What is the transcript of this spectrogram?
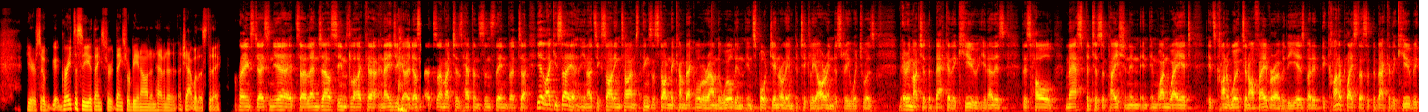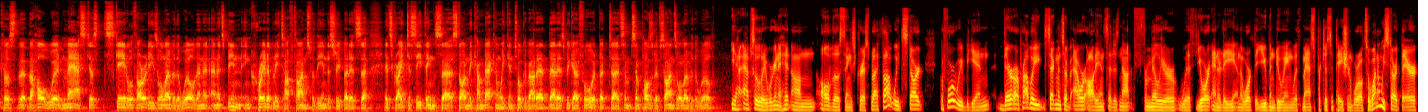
here. So g- great to see you. Thanks for thanks for being on and having a, a chat with us today. Thanks, Jason. Yeah, it uh, Lanzhou seems like uh, an age ago, doesn't it? So much has happened since then. But uh, yeah, like you say, uh, you know, it's exciting times. Things are starting to come back all around the world in, in sport generally, and particularly our industry, which was very much at the back of the queue. You know, there's this whole mass participation. In, in, in one way, it it's kind of worked in our favor over the years, but it, it kind of placed us at the back of the queue because the, the whole word mass just scared authorities all over the world. And, it, and it's been incredibly tough times for the industry, but it's, uh, it's great to see things uh, starting to come back and we can talk about that as we go forward. But uh, some, some positive signs all over the world. Yeah, absolutely. We're going to hit on all of those things, Chris, but I thought we'd start before we begin, there are probably segments of our audience that is not familiar with your entity and the work that you've been doing with mass participation world. So why don't we start there,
